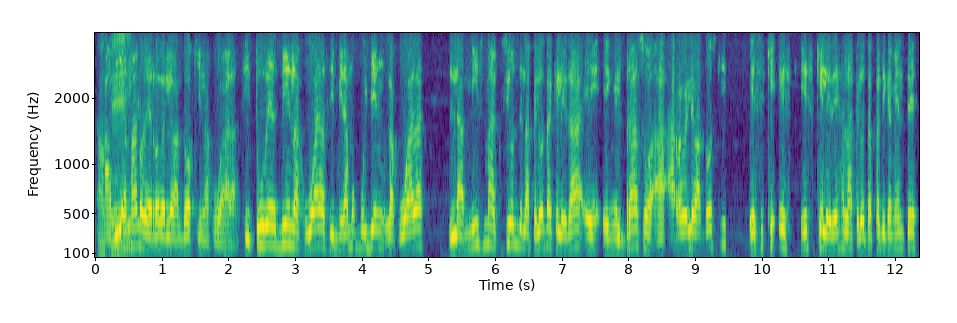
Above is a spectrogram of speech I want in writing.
Había mano de Robert Lewandowski en la jugada. Si tú ves bien la jugada, si miramos muy bien la jugada, la misma acción de la pelota que le da eh, en, el brazo a, a Robert Lewandowski es que, es, es que le deja la pelota prácticamente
